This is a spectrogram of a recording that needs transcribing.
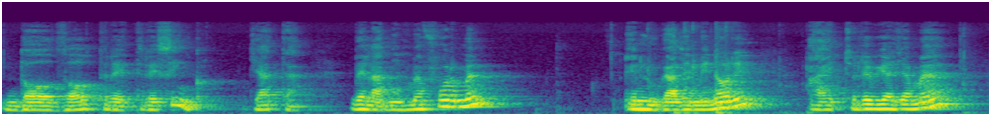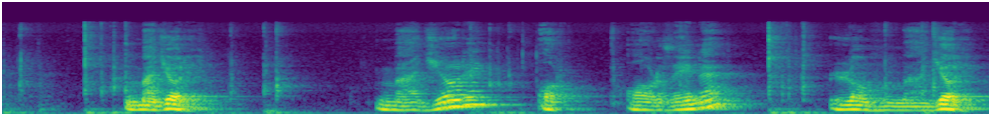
2, 2, 3, 3, 5. Ya está. De la misma forma, en lugar de menores, a esto le voy a llamar mayores. Mayores ordena los mayores.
